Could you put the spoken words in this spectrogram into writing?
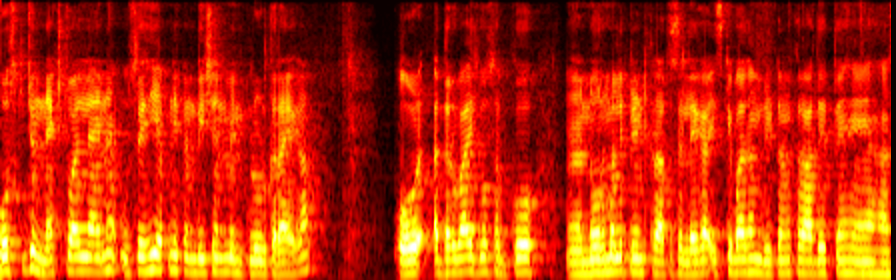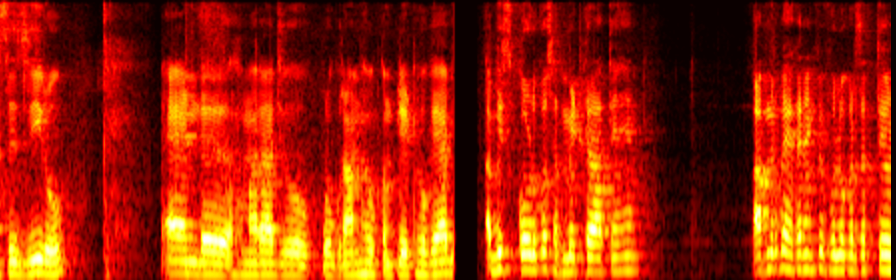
वो उसकी जो नेक्स्ट वाली लाइन है, उसे ही अपनी कंडीशन में इंक्लूड कराएगा। और अदरवाइज़ वो सबको नॉर्मली प्रिंट कराते चलेगा। इसके बाद हम रिटर्न करा देते हैं यहाँ से ज़ीरो एंड हमारा जो प्रोग्राम है वो कंप्लीट हो गया। अब इस कोड को सबमिट कराते हैं। आप मेरे को हैकर रैंक पे फॉलो कर सकते हो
